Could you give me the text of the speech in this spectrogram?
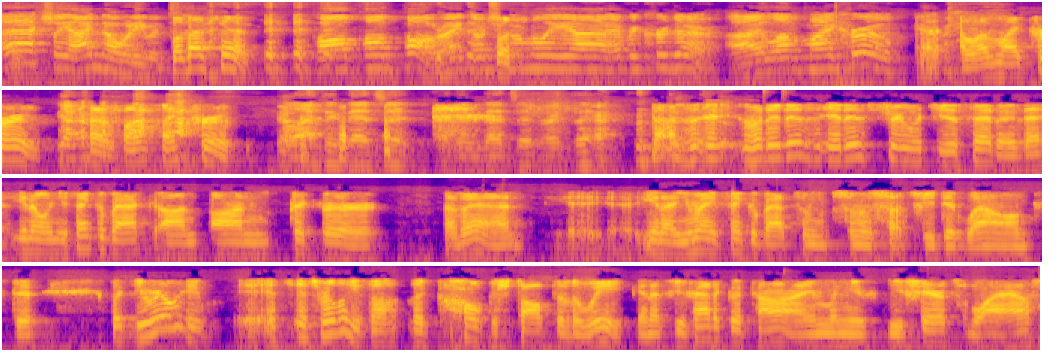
Actually, I know what he would Well, say. that's it. Paul, Paul, Paul, right? Don't you normally uh, every crew dinner? I love my crew. I love my crew. I love my crew. Well, I think that's it. I think that's it right there. It, but it is it is true what you said that you know when you think back on on particular event, you know you may think about some some of the stuff you did well, and but you really it's it's really the the whole gestalt of the week. And if you've had a good time when you you shared some laughs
